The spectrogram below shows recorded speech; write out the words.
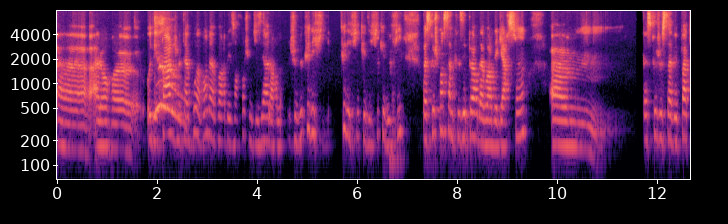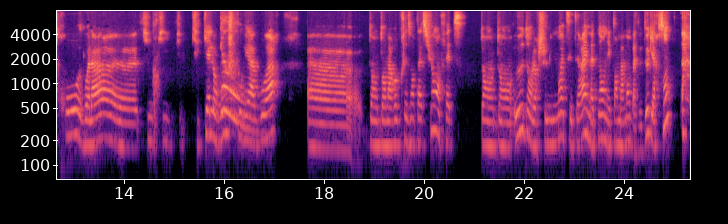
euh, alors euh, au départ, je t'avoue, avant d'avoir des enfants, je me disais alors, je veux que des filles, que des filles, que des filles, que des filles, parce que je pense que ça me faisait peur d'avoir des garçons. Euh, parce que je savais pas trop, voilà, qui, quel rôle je pourrais avoir dans, dans, la représentation, en fait dans, eux, dans leur cheminement, etc. Et maintenant, en étant maman bah, de deux garçons,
